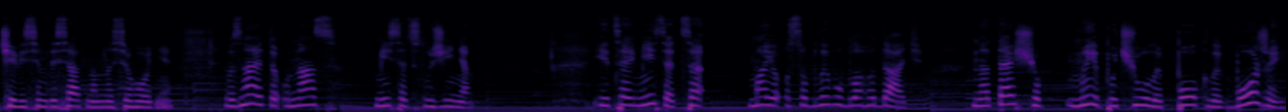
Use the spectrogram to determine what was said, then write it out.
чи 80 нам на сьогодні. Ви знаєте, у нас місяць служіння. І цей місяць це має особливу благодать на те, щоб ми почули поклик Божий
